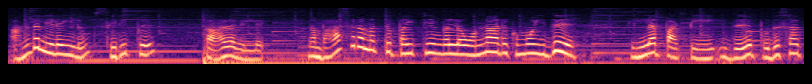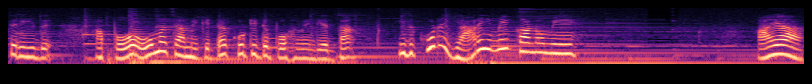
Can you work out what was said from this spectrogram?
அந்த நிலையிலும் சிரிப்பு தாழவில்லை. நம்ம ஆசிரமத்து பைத்தியங்கள்ல ஒன்னா இருக்குமோ இது? இல்லை பாட்டி இது புதுசா தெரியுது. அப்போ ஊமச்சாமி கிட்ட கூட்டிட்டு போக வேண்டியதுதான். இது கூட யாரையுமே காணோமே. ஆயா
